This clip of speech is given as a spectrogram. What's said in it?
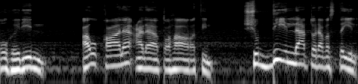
തുഹരിൻ ഔ ഖാല അല തൊഹാറത്തിൻ. ശുദ്ധിയില്ലാത്തൊരവസ്ഥയിൽ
